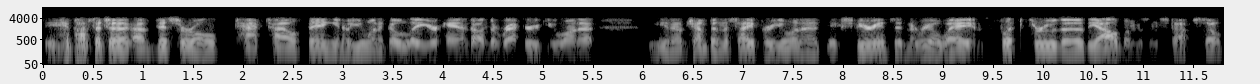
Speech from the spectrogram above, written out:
hip hop's such a, a visceral tactile thing you know you want to go lay your hand on the record. You want to you know jump in the cipher. You want to experience it in a real way and flip through the the albums and stuff. So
